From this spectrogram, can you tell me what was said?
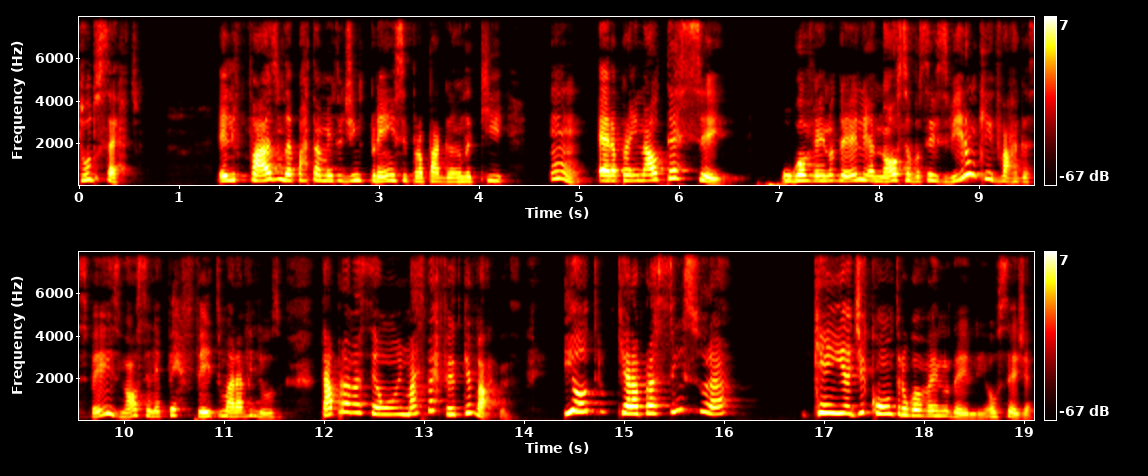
tudo certo. Ele faz um departamento de imprensa e propaganda que, um, era para enaltecer o governo dele. É, nossa, vocês viram o que Vargas fez? Nossa, ele é perfeito, maravilhoso. Tá para nascer um homem mais perfeito que Vargas. E outro que era para censurar quem ia de contra o governo dele. Ou seja,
